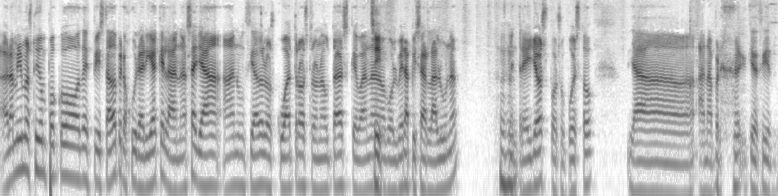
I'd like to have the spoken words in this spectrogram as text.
ahora mismo estoy un poco despistado, pero juraría que la NASA ya ha anunciado los cuatro astronautas que van a Sí. volver a pisar la Luna. Entre ellos, por supuesto, ya han apre- quiero decir,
